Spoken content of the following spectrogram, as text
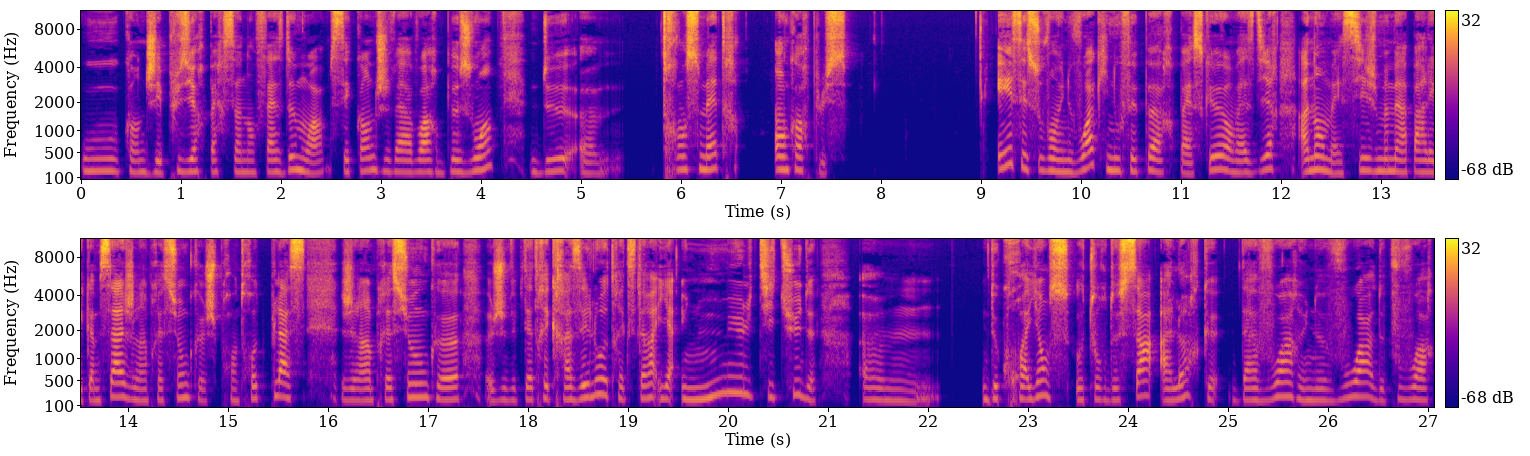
ou quand j'ai plusieurs personnes en face de moi. C'est quand je vais avoir besoin de transmettre encore plus. Et c'est souvent une voix qui nous fait peur parce que on va se dire ah non mais si je me mets à parler comme ça, j'ai l'impression que je prends trop de place, j'ai l'impression que je vais peut-être écraser l'autre, etc. Il y a une multitude de croyances autour de ça, alors que d'avoir une voix, de pouvoir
